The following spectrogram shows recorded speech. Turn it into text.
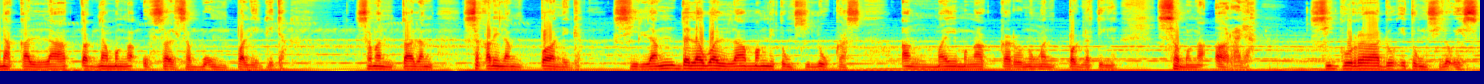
nakalatag na mga usal sa buong paligid. Samantalang sa kanilang panig, silang dalawa lamang nitong si Lucas ang may mga karunungan pagdating sa mga aral. Sigurado itong si Luis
